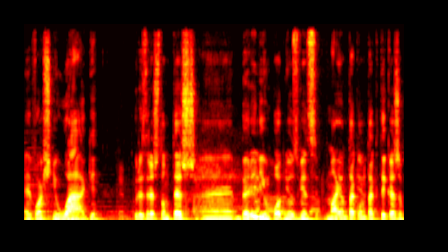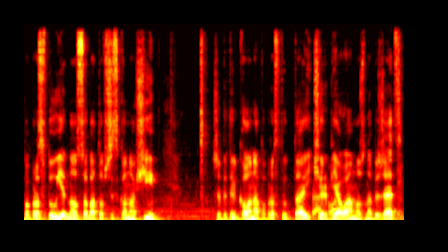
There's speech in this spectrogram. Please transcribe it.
e, właśnie WAG, które zresztą też e, Beryllium podniósł, więc mają taką taktykę, że po prostu jedna osoba to wszystko nosi. Żeby tylko ona po prostu tutaj cierpiała, można by rzec.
